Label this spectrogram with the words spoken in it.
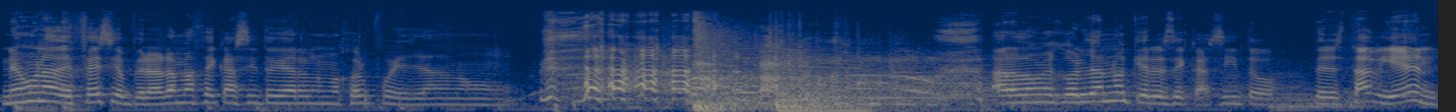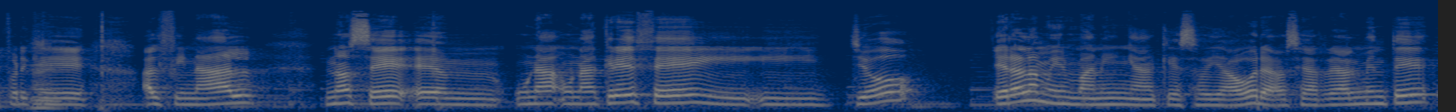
No es una defesio, pero ahora me hace casito y ahora a lo mejor pues ya no... ahora a lo mejor ya no quiero ese casito. Pero está bien, porque al final, no sé, em, una, una crece y, yo era la misma niña que soy ahora. O sea, realmente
